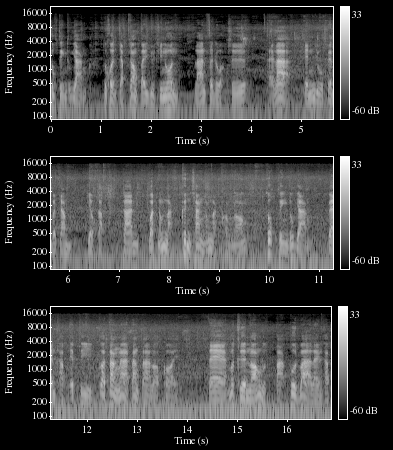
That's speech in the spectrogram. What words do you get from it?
ทุกสิ่งทุกอย่าง ทุกคนจับจ้องไปอยู่ที่นู่น ร้านสะดวกซื้อแต่ล่าเห็นอยู่เป็นประจำเกี่ยวกับการวัดน้ำหนักขึ้นช่างน้ำหนักของน้อง ทุกสิ่งทุกอย่างแฟนคลับ FC ก็ตั้งหน้าตั้งตารอคอย แต่เมื่อคืนน้องหลุดปากพูดว่าอะไรนะครับ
